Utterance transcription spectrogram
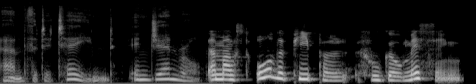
and the detained in general. Amongst all the people who go missing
